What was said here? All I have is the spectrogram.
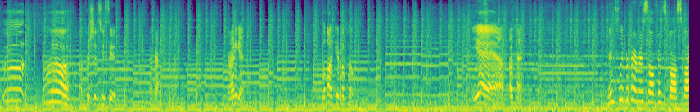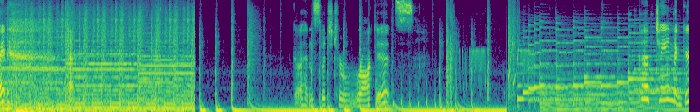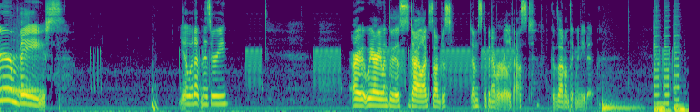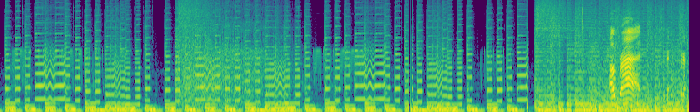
Ugh, ugh, I pushed it too soon. Okay. Try it again. Will not give up hope. Yeah! Okay mentally prepare myself for this boss fight. Ahead and switch to rockets. Obtain the Gum base. Yo, what up, misery? Alright, we already went through this dialogue, so I'm just I'm skipping over it really fast because I don't think we need it. Alright. Okay, okay.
